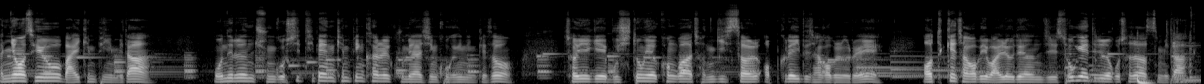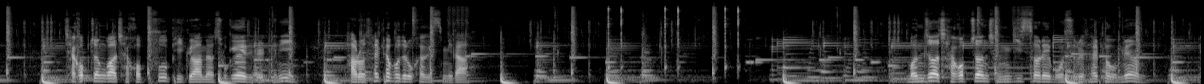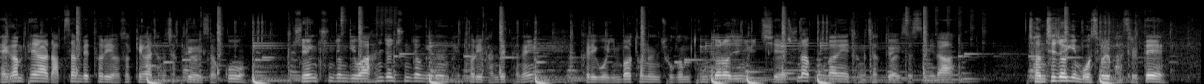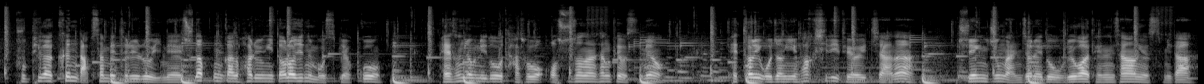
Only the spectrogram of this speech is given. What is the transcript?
안녕하세요 마이캠핑입니다. 오늘은 중고 시티밴 캠핑카를 구매하신 고객님께서 저희에게 무시동 에어컨과 전기시설 업그레이드 작업을 의뢰해 어떻게 작업이 완료되었는지 소개해드리려고 찾아왔습니다. 작업 전과 작업 후 비교하며 소개해드릴 테니 바로 살펴보도록 하겠습니다. 먼저 작업 전 전기시설의 모습을 살펴보면 100A 납산 배터리 6개가 장착되어 있었고 주행 충전기와 한전 충전기는 배터리 반대편에 그리고 인버터는 조금 동떨어진 위치에 수납 공간에 장착되어 있었습니다. 전체적인 모습을 봤을 때 부피가 큰 납산 배터리로 인해 수납 공간 활용이 떨어지는 모습이었고 배선 정리도 다소 어수선한 상태였으며 배터리 고정이 확실히 되어 있지 않아 주행 중 안전에도 우려가 되는 상황이었습니다.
